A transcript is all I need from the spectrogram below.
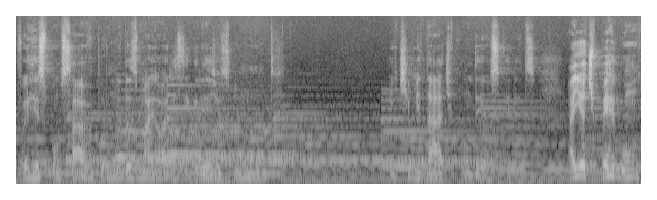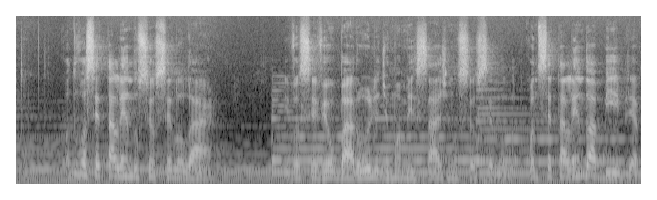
foi responsável por uma das maiores igrejas do mundo. Intimidade com Deus, queridos. Aí eu te pergunto: quando você está lendo o seu celular, e você vê o barulho de uma mensagem no seu celular. Quando você está lendo a Bíblia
